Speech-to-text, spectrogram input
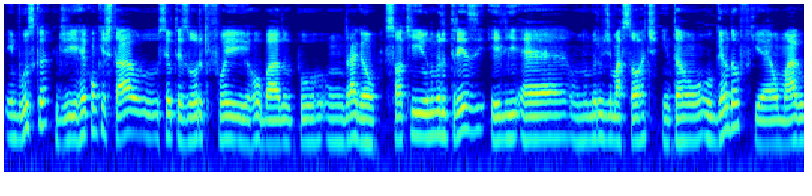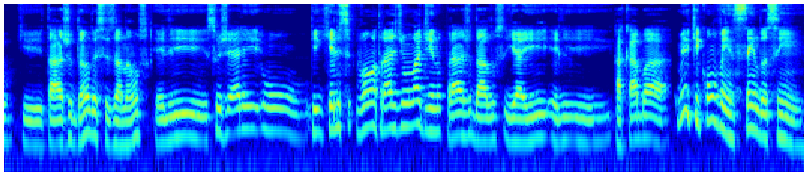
em busca de reconquistar o seu tesouro que foi roubado por um dragão. Só que o número 13, ele é um número de má sorte. Então o Gandalf, que é um mago que está ajudando esses anãos, ele sugere um que, que eles vão atrás de um ladino para ajudá-los. E aí ele acaba meio que convencendo assim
